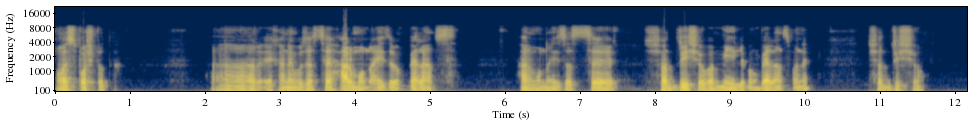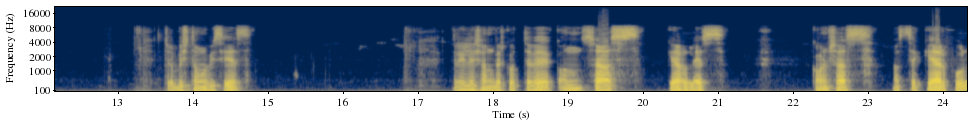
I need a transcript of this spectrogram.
অস্পষ্টতা। আর এখানে বোঝাচ্ছে হারমোনাইজ এবং ব্যালেন্স হারমোনাইজ হচ্ছে সদৃশ্য বা মিল এবং ব্যালেন্স মানে সদৃশ্য চব্বিশতম বিসিএস রিলেশন বের করতে হবে কনসাস কেয়ারলেস কনসাস হচ্ছে কেয়ারফুল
